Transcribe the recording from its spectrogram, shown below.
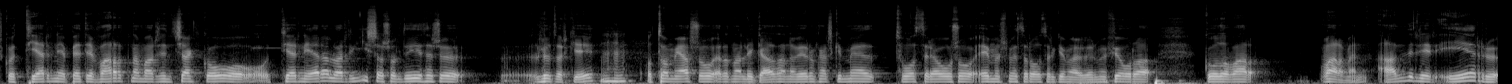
sko Tjerni er betri varnamar sem Tjanko og, og Tjerni er alveg að rísa svolítið í þessu uh, hlutverki. Mhm. og Tommy Asso er þarna líka þannig að við erum kannski með 2-3 og svo Emil Smith og Róþur með við erum með fjóra góða var, varamenn. Aðrir eru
